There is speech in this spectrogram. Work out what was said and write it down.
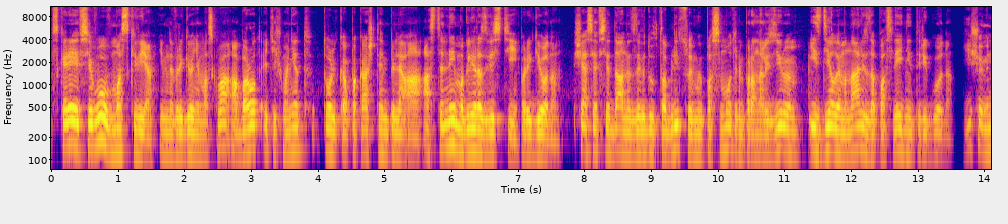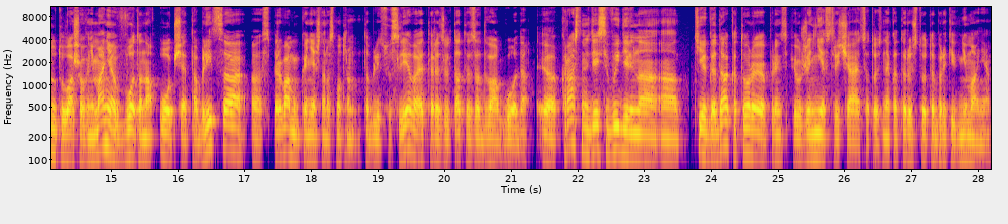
Скорее всего в Москве, именно в регионе Москва, оборот этих монет только пока штемпеля А. Остальные могли развести по регионам. Сейчас я все данные заведу в таблицу и мы посмотрим, проанализируем и сделаем анализ за последние три года. Еще минуту вашего внимания. Вот она общая таблица. Э, сперва мы, конечно, рассмотрим таблицу слева. Это результаты за два года. Э, красным здесь выделено э, те года, которые, в принципе, уже не встречаются, то есть на которые стоит обратить внимание.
